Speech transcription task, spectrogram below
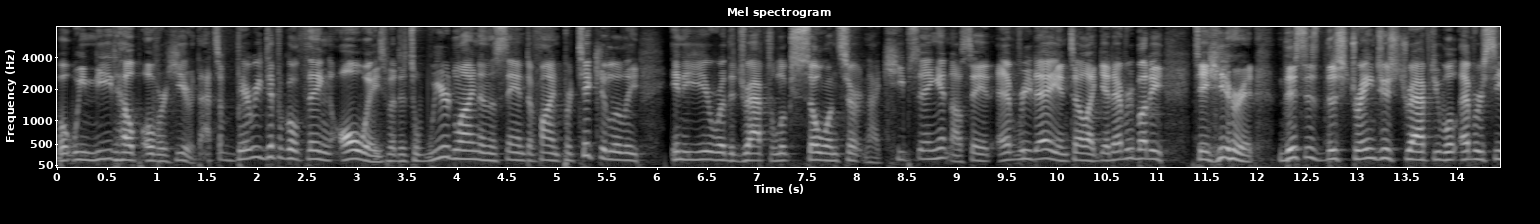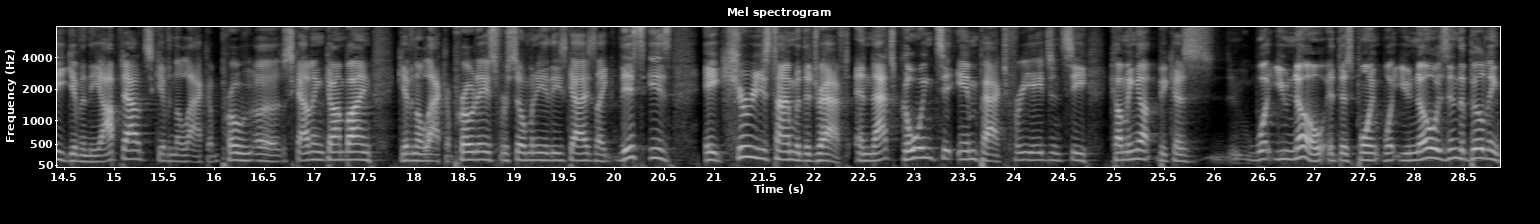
but we need help over here. That's a very difficult thing always, but it's a weird line in the sand to find, particularly in a year where the draft looks so uncertain. I keep saying it and I'll say it every day until I get everybody to hear it. This is the strangest draft you will ever see, given the opt outs, given the lack of pro uh, scouting combine, given the lack of pro days for so many of these guys. Like, this is a curious time with the draft, and that's going to impact free agency coming up because what you know at this point, what you know is in the building,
